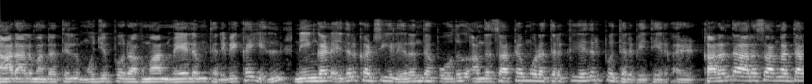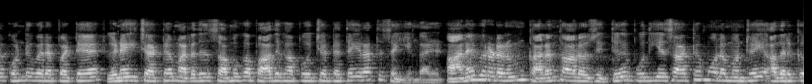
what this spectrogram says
நாடாளுமன்றத்தில் முஜிபுர் ரஹ்மான் மேலும் தெரிவிக்கையில் நீங்கள் எதிர்க்கட்சியில் இருந்தபோது அந்த சட்டமூலத்திற்கு எதிர்ப்பு தெரிவித்தீர்கள். கடந்த அரசாங்கத்தால் கொண்டு வரப்பட்ட இணை சட்டம் அல்லது சமூக பாதுகாப்பு சட்டத்தை ரத்து செய்யுங்கள். அனைவருடனும் கலந்தாலோசித்து புதிய சட்ட மூலம் ஒன்றை அதற்கு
